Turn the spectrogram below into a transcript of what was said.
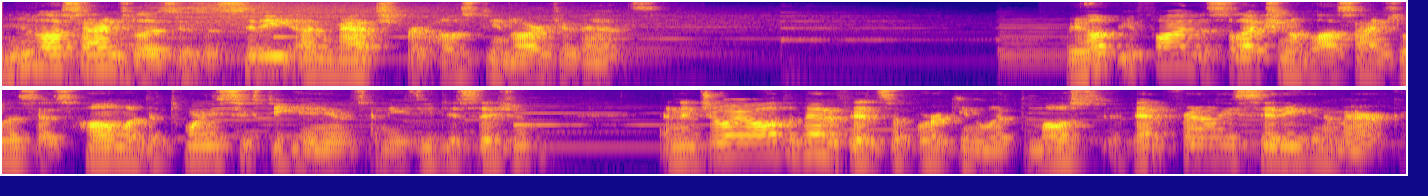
New Los Angeles is a city unmatched for hosting large events. We hope you find the selection of Los Angeles as home of the 2060 Games an easy decision and enjoy all the benefits of working with the most event-friendly city in America.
